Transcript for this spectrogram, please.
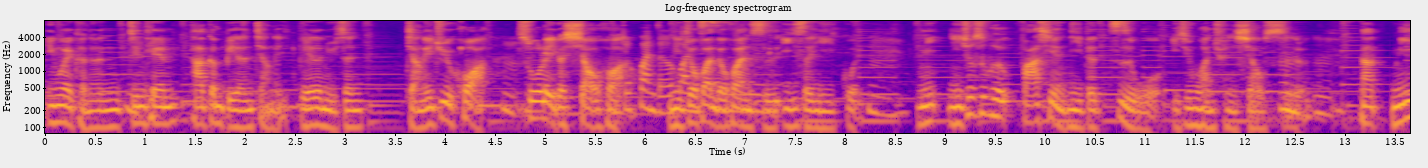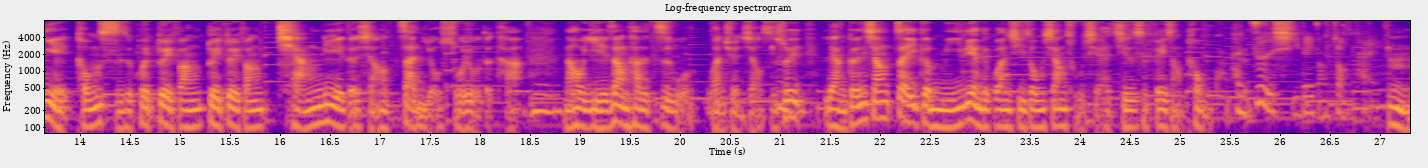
因为可能今天他跟别人讲了别的女生讲了一句话，说了一个笑话，你就患得患失，疑神疑鬼。嗯。你你就是会发现你的自我已经完全消失了，嗯，嗯，那你也同时会对方对对方强烈的想要占有所有的他，嗯，然后也让他的自我完全消失，嗯，所以两个人相在一个迷恋的关系中相处起来，其实是非常痛苦，很窒息的一种状态。嗯，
